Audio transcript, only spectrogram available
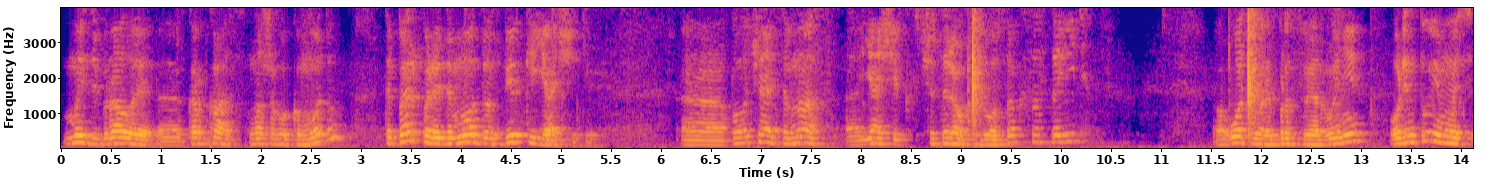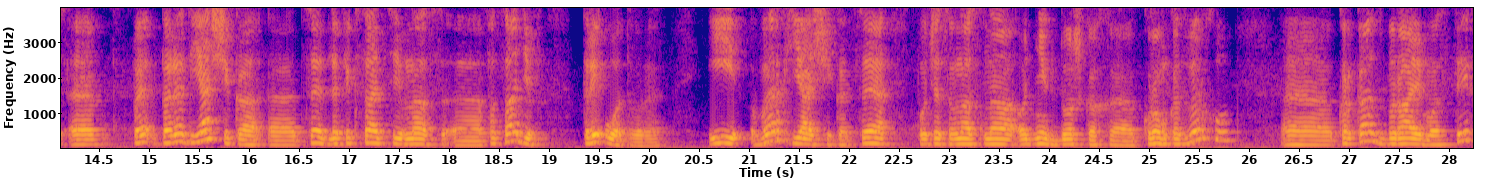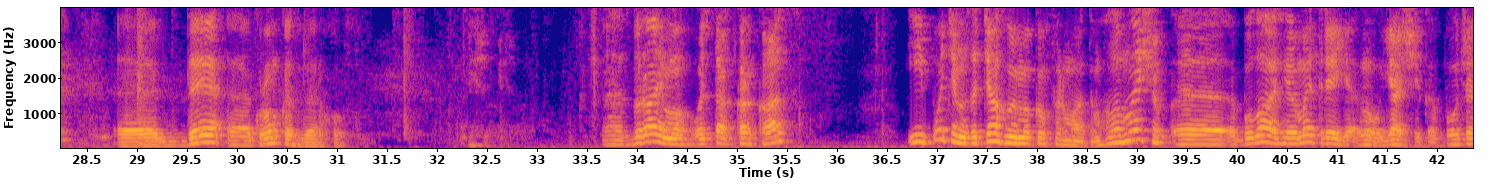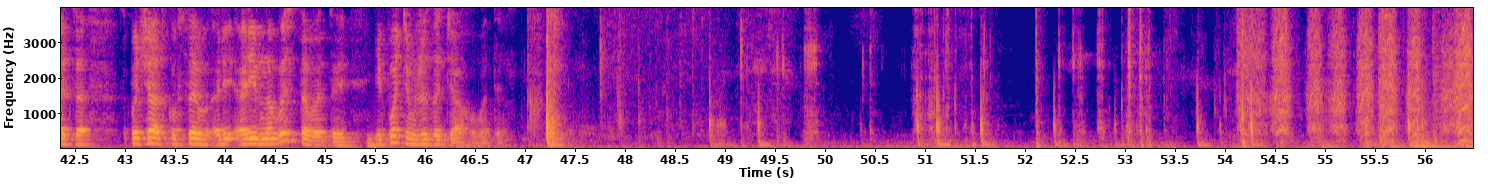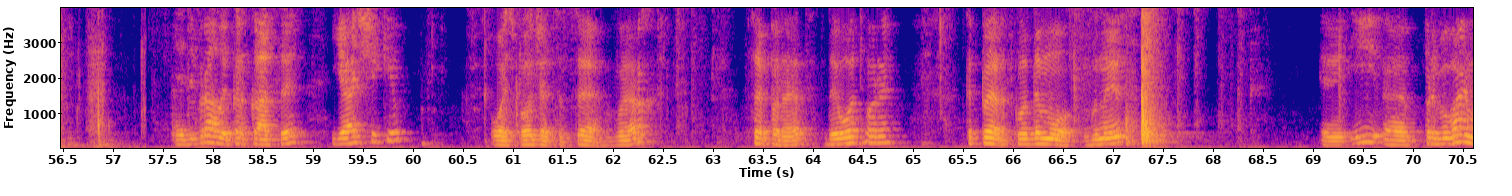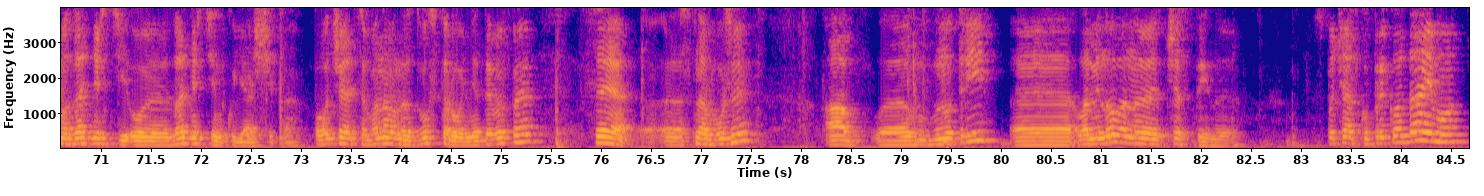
Ми зібрали е, каркас нашого комоду. Тепер перейдемо до збірки ящиків. Е, Получається, в нас е, ящик з чотирьох досок состоїть. Е, Отвори просверлені. Орієнтуємось перед ящика. Це для фіксації в нас фасадів три отвори. І верх ящика це у нас на одних дошках кромка зверху. Каркас збираємо з тих, де кромка зверху. Збираємо ось так каркас. І потім затягуємо конформатом. Головне, щоб е, була геометрія ну, ящика. Получається, спочатку все рівно виставити і потім вже затягувати. Зібрали каркаси ящиків. Ось, виходить, це верх, це перед, де отвори. Тепер кладемо вниз е, і е, прибиваємо задню, задню стінку ящика. Получається, вона у нас двостороння ДВП. Це е, снаружи, а е, внутрі е, ламінованою частиною. Спочатку прикладаємо.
